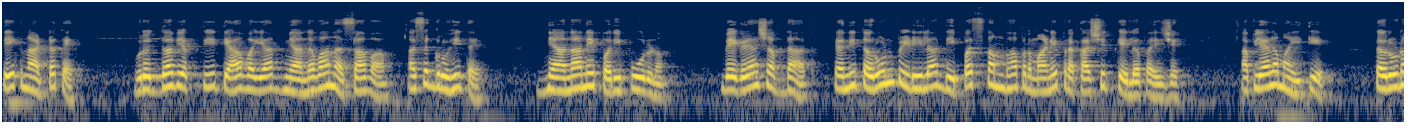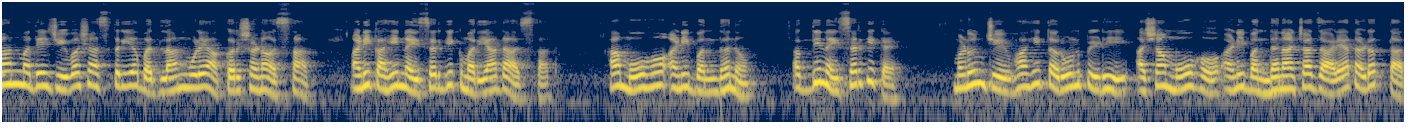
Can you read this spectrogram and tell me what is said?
ते एक नाटक आहे. वृद्ध व्यक्ती त्या वयात ज्ञानवान असावा असं गृहीत आहे. ज्ञानाने परिपूर्ण. वेगळ्या शब्दात त्यांनी तरुण पिढीला दीपस्तंभाप्रमाणे प्रकाशित केलं पाहिजे. आपल्याला माहिती आहे तरुणांमध्ये जीवशास्त्रीय बदलांमुळे आकर्षणं असतात आणि काही नैसर्गिक मर्यादा असतात. हा मोह आणि बंधनं अगदी नैसर्गिक आहे. म्हणून जेव्हा ही तरुण पिढी अशा मोह आणि बंधनाच्या जाळ्यात अडकतात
